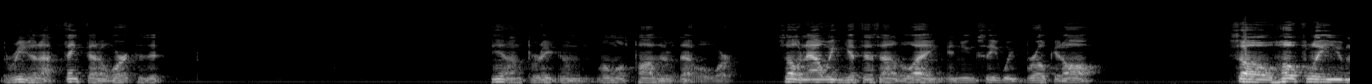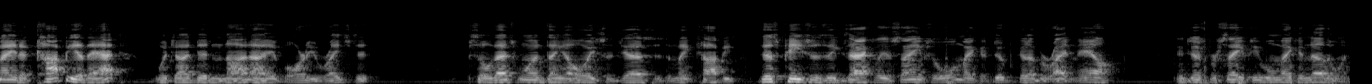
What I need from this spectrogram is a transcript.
The reason I think that'll work is it, yeah, I'm pretty, I'm almost positive that will work. So now we can get this out of the way and you can see we broke it off. So hopefully you made a copy of that, which I did not. I have already erased it. So that's one thing I always suggest is to make copies. This piece is exactly the same, so we'll make a duplicate of it right now. And just for safety, we'll make another one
